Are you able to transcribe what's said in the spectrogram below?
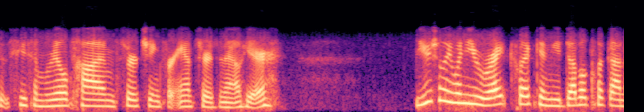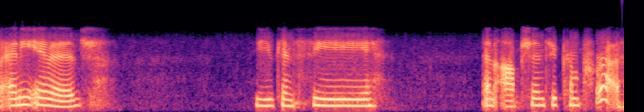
See some real-time searching for answers now here. Usually when you right click and you double click on any image, you can see an option to compress,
